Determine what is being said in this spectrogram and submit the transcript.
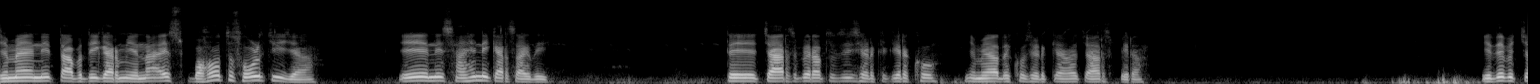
ਜਿਵੇਂ ਇੰਨੀ ਤਪਦੀ ਗਰਮੀ ਹੈ ਨਾ, ਇਹ ਬਹੁਤ ਸੋਹਲ ਚੀਜ਼ ਆ। ਇਹ ਇੰਨੀ ਸਹਿਣ ਨਹੀਂ ਕਰ ਸਕਦੀ। ਤੇ ਚਾਰ ਸਪੇਰਾ ਤੁਸੀਂ ਛਿੜਕ ਕੇ ਰੱਖੋ। ਜਿਵੇਂ ਆ ਦੇਖੋ ਛਿੜਕਿਆ ਹੋਇਆ ਚਾਰ ਸਪੇਰਾ। ਇਹਦੇ ਵਿੱਚ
